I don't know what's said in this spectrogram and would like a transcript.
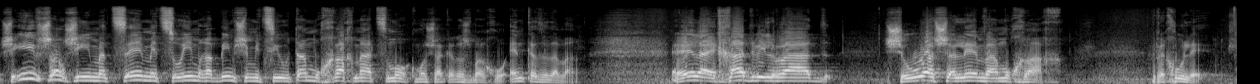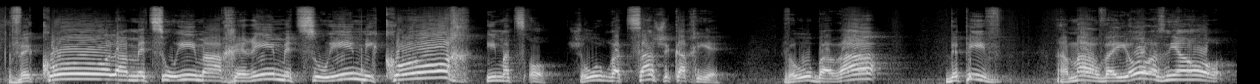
שאי אפשר שיימצא מצויים רבים שמציאותם מוכרח מעצמו, כמו שהקדוש ברוך הוא, אין כזה דבר, אלא אחד בלבד שהוא השלם והמוכרח וכולי. וכל המצויים האחרים מצויים מכוח הימצאו, שהוא רצה שכך יהיה, והוא ברא בפיו. אמר ויהי אור אז נהיה אור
